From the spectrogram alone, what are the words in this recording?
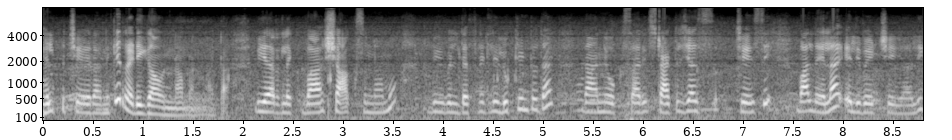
హెల్ప్ చేయడానికి రెడీగా ఉన్నామన్నమాట. వీఆర్ లైక్ బాగా షాక్స్ ఉన్నాము. We will definitely look into that దాన్ని ఒకసారి స్ట్రాటజైజ్ చేసి వాళ్ళని ఎలా ఎలివేట్ చేయాలి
